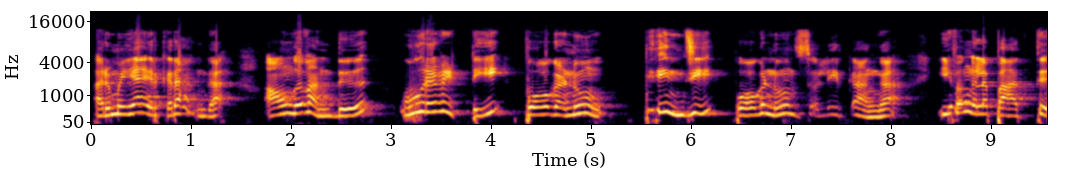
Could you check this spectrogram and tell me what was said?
அருமையாக இருக்கிறாங்க. அவங்க வந்து ஊரை விட்டு போகணும் பிரிஞ்சு போகணும்னு சொல்லியிருக்காங்க. இவங்களை பார்த்து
